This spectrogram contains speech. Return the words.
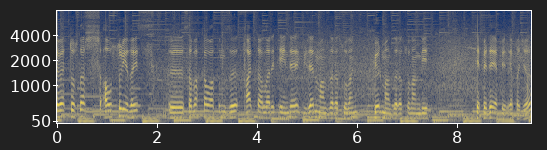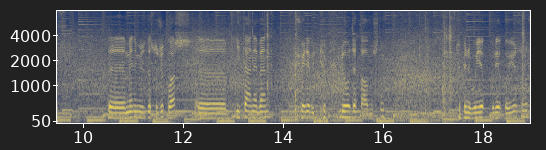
Evet dostlar Avusturya'dayız. Ee, sabah kahvaltımızı Alp Dağlar eteğinde güzel manzarası olan, göl manzarası olan bir tepede yap- yapacağız. Ee, menümüzde sucuk var. Ee, bir tane ben şöyle bir tüplü ocak almıştım. Tüpünü buraya, buraya koyuyorsunuz.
